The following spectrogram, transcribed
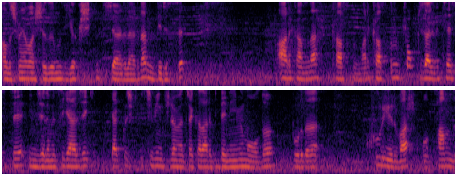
alışmaya başladığımız yakışıklı ticarilerden birisi. Arkamda Custom var. Custom çok güzel bir testi, incelemesi gelecek. Yaklaşık 2000 kilometre kadar bir deneyimim oldu. Burada Courier var. O tam da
